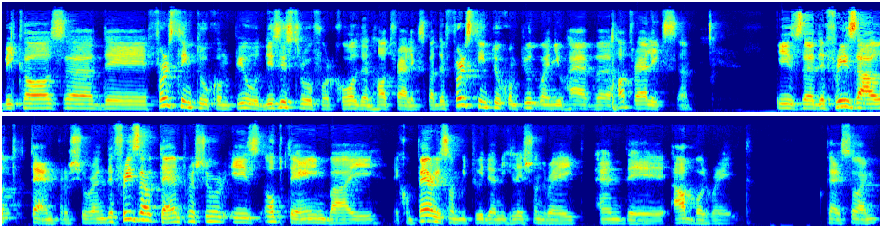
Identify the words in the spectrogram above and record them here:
because uh, the first thing to compute, this is true for cold and hot relics, but the first thing to compute when you have uh, hot relics uh, is uh, the freeze out temperature. And the freeze out temperature is obtained by a comparison between the annihilation rate and the Hubble rate. Okay, so I'm,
